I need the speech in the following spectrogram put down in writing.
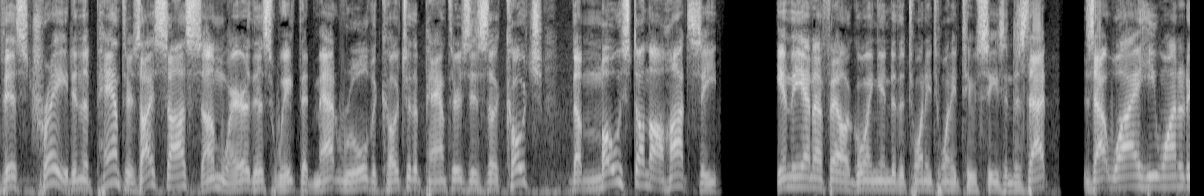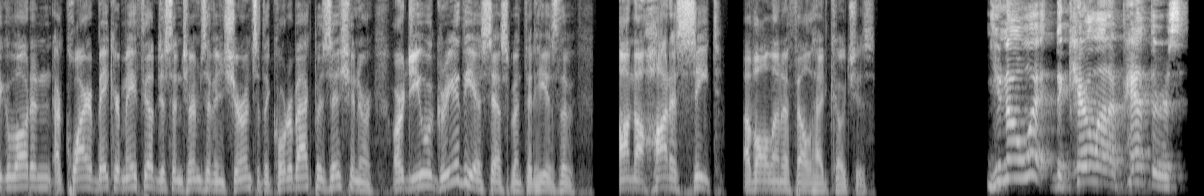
this trade in the Panthers. I saw somewhere this week that Matt Rhule, the coach of the Panthers, is the coach the most on the hot seat in the NFL going into the 2022 season. Does that is that why he wanted to go out and acquire Baker Mayfield just in terms of insurance at the quarterback position or or do you agree with the assessment that he is the on the hottest seat of all NFL head coaches? You know what? The Carolina Panthers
